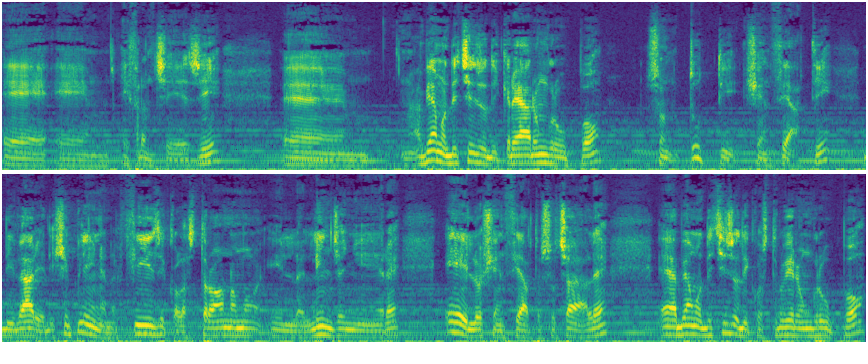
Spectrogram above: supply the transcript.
e, e, e francesi, eh, abbiamo deciso di creare un gruppo, sono tutti scienziati di varie discipline, dal fisico, l'astronomo, il, l'ingegnere e lo scienziato sociale, e abbiamo deciso di costruire un gruppo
